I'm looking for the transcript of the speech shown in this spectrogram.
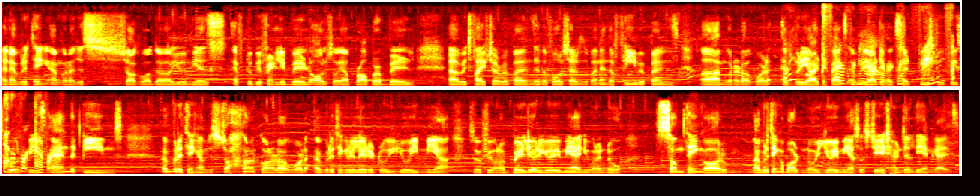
and everything. I'm gonna just talk about the Yoimiya's F2P friendly build, also a proper build uh, with 5 star weapons and the 4 star weapon and the free weapons. Uh, I'm gonna talk about every artifact, every now, artifact set piece, 2 piece, 4 piece, and the teams everything i'm just not gonna talk about everything related to yoimiya so if you want to build your yoimiya and you want to know something or everything about no Yoimiya, so stay tuned till the end, guys.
